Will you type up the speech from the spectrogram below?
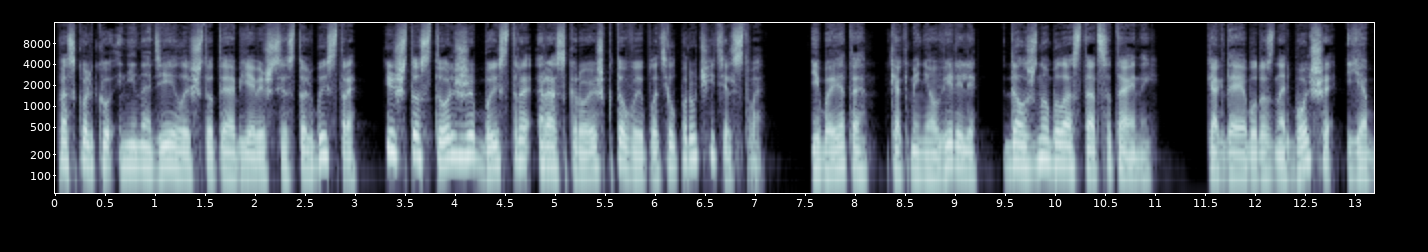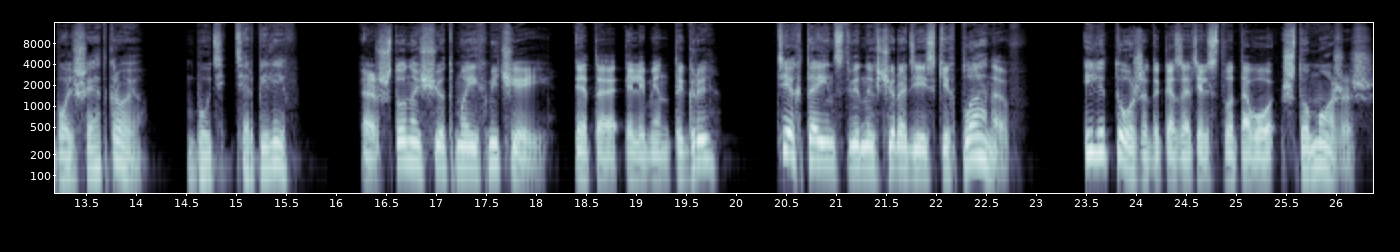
поскольку не надеялась, что ты объявишься столь быстро и что столь же быстро раскроешь, кто выплатил поручительство. Ибо это, как меня уверили, должно было остаться тайной. Когда я буду знать больше, я больше открою. Будь терпелив. А что насчет моих мечей? Это элемент игры? Тех таинственных чародейских планов? Или тоже доказательство того, что можешь?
